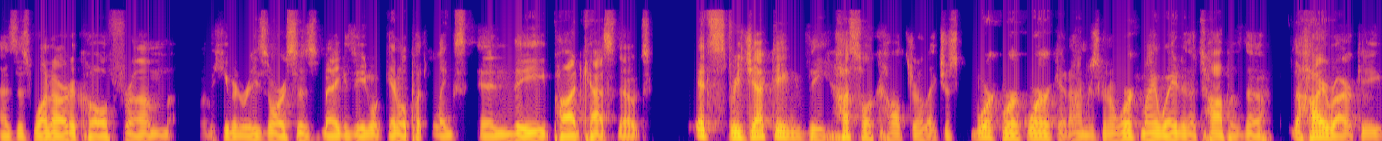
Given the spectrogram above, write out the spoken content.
as this one article from the Human Resources magazine. Again, we'll put links in the podcast notes. It's rejecting the hustle culture, like just work, work, work, and I'm just going to work my way to the top of the the hierarchy.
